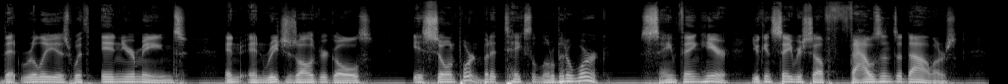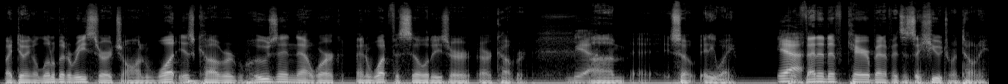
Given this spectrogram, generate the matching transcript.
that really is within your means and, and reaches all of your goals is so important, but it takes a little bit of work. Same thing here. You can save yourself thousands of dollars by doing a little bit of research on what is covered, who's in network, and what facilities are, are covered. Yeah. Um, so, anyway, yeah. preventative care benefits is a huge one, Tony.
